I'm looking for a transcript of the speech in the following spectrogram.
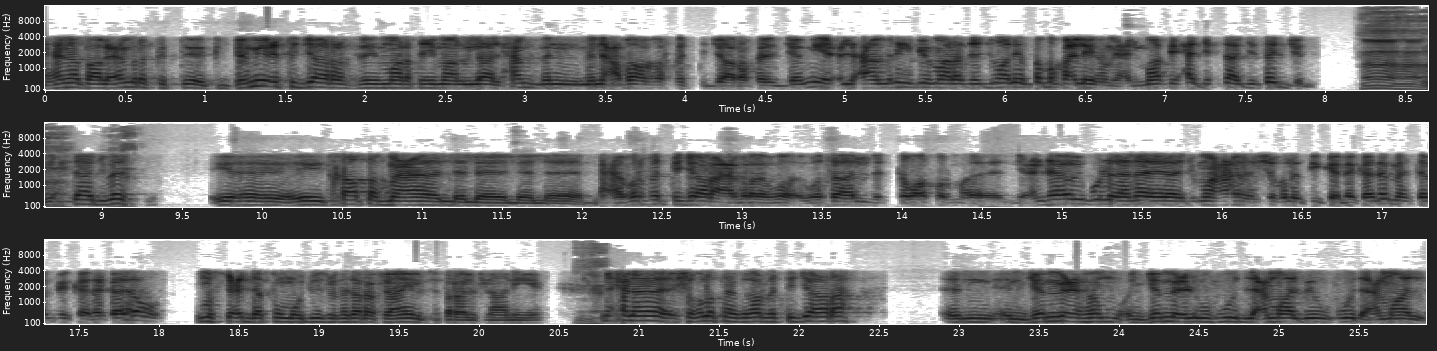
نحن طال عمرك جميع التجار في إمارة إيمان ولله الحمد من من أعضاء غرفة التجارة فجميع العاملين في إمارة عجمان ينطبق عليهم يعني ما في حد يحتاج يسجل ها. يحتاج بس يتخاطب مع ال- ال- مع غرفة التجارة عبر وسائل التواصل اللي عندها ويقول أنا يا جماعة شغلتي كذا كذا مهتم في كذا كذا ومستعد أكون موجود في الفترة الفلانية الفترة الفلانية. نعم. نحن شغلتنا في غرفة التجارة نجمعهم ونجمع الوفود الأعمال بوفود أعمال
